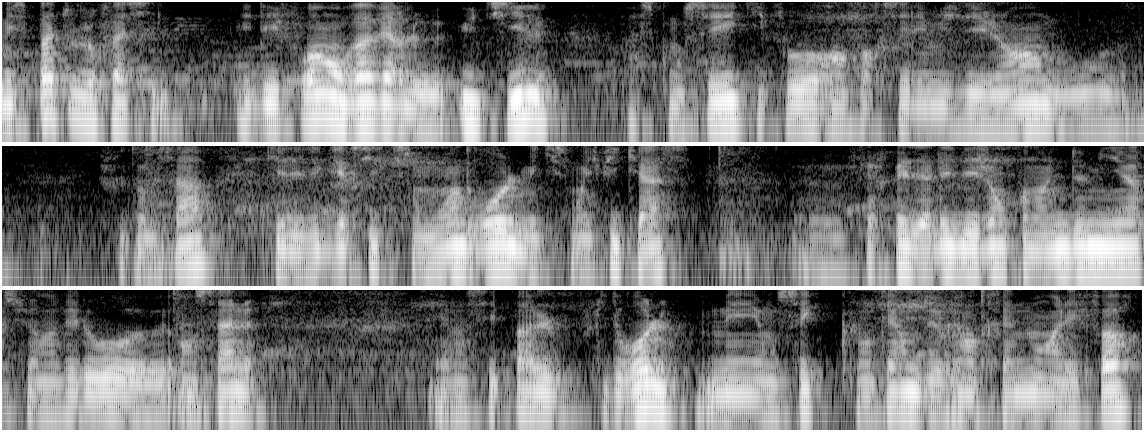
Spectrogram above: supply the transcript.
Mais c'est pas toujours facile. Et des fois, on va vers le utile parce qu'on sait qu'il faut renforcer les muscles des jambes ou euh, choses comme ça, qu'il y a des exercices qui sont moins drôles mais qui sont efficaces. Euh, faire pédaler des gens pendant une demi-heure sur un vélo euh, en salle, eh ben, c'est pas le plus drôle, mais on sait qu'en termes de réentraînement à l'effort,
